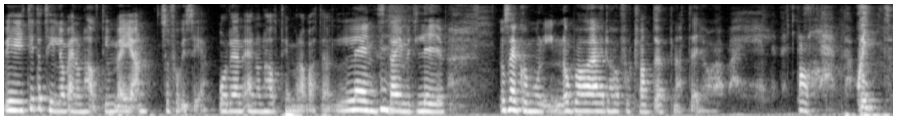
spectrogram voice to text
vi tittar till om en och en halv timme igen så får vi se. Och den en och en halv timmen har varit den längsta i mitt liv. Och sen kom hon in och bara, "Äh, du har fortfarande inte öppnat dig. Och jag bara, helvetes jävla skit!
